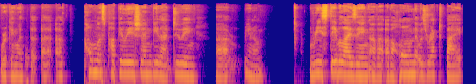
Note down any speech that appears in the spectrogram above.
working with the, a, a homeless population, be that doing, uh, you know, restabilizing of a, of a home that was wrecked by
